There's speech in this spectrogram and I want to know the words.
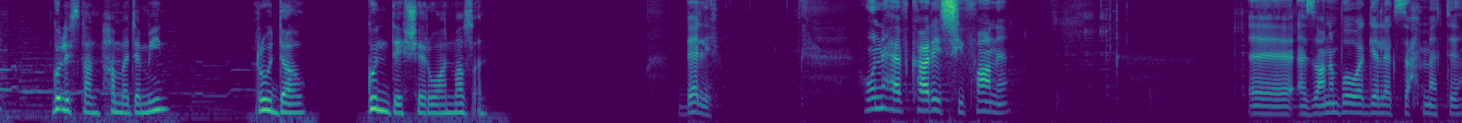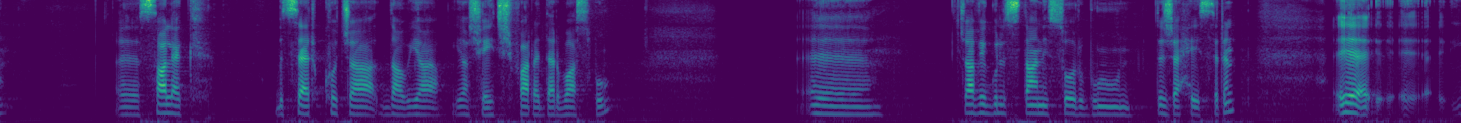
Gulistan Mihemedemîn, Rûdaw, gundê şêrwan mezin. Belê Hûn hevkarê şîfane ez zanim bo we gelek zehmet e سالک به سر کوچا داویا یا شهید شفار درباس بو جاوی گلستانی سور بون دجا حیسرن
